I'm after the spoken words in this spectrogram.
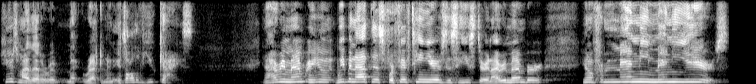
Here's my letter re- recommend. It's all of you guys. And I remember, you know, we've been at this for 15 years this Easter, and I remember, you know, for many, many years,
